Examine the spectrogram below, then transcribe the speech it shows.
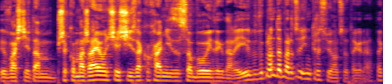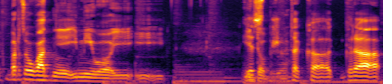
właśnie tam przekomarzają cię ci zakochani ze sobą i tak dalej. Wygląda bardzo interesująco ta gra, tak bardzo ładnie i miło i, i jest dobrze. taka gra,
